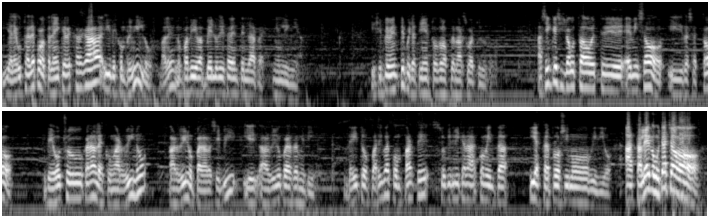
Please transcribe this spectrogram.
y a le gusta pues lo tenéis que descargar y descomprimirlo, ¿vale? No podéis verlo directamente en la red ni en línea. Y simplemente pues ya tiene todos los problemas sueltos Así que si os ha gustado este emisor y receptor de 8 canales con Arduino, Arduino para recibir y Arduino para transmitir. Dedito para arriba, comparte, suscríbete mi canal, comenta y hasta el próximo vídeo. ¡Hasta luego muchachos!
